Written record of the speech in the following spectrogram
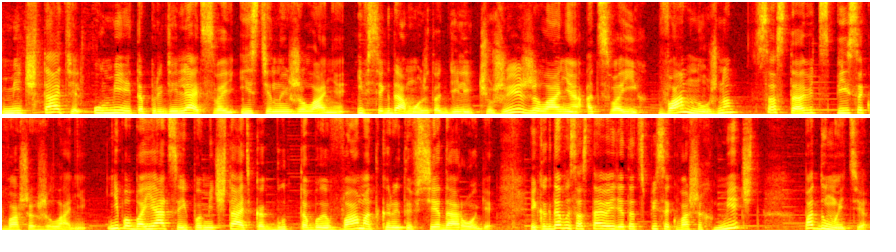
Мечтатель умеет определять свои истинные желания и всегда может отделить чужие желания от своих. Вам нужно составить список ваших желаний. Не побояться и помечтать, как будто бы вам открыты все дороги. И когда вы составите этот список ваших мечт, Подумайте,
